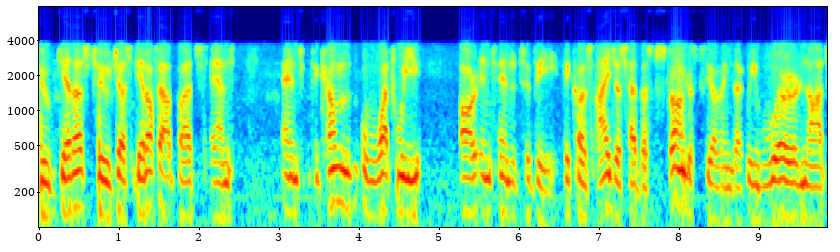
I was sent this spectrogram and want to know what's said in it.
to get us to just get off our butts and and become what we are intended to be? Because I just had the strongest feeling that we were not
